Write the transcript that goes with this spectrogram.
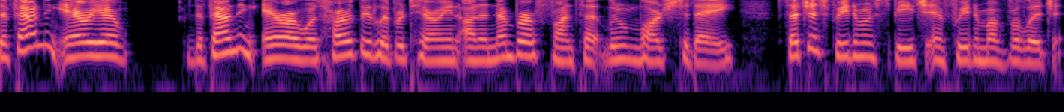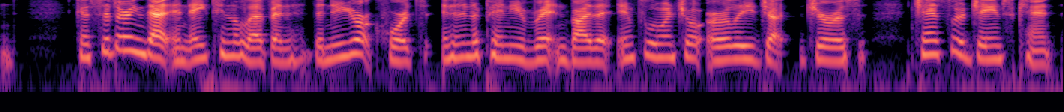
the founding. The founding era was hardly libertarian on a number of fronts that loom large today, such as freedom of speech and freedom of religion. Considering that in 1811, the New York courts, in an opinion written by the influential early ju- jurist Chancellor James Kent,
